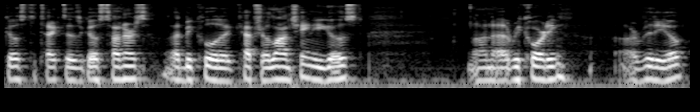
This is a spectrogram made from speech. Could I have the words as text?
ghost detectives, ghost hunters. That'd be cool to capture a Lon Chaney ghost on a recording or video.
